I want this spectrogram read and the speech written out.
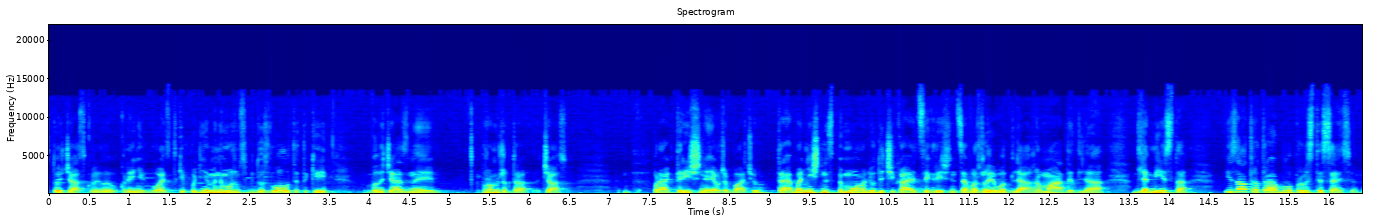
в той час, коли в Україні відбуваються такі події, ми не можемо собі дозволити такий величезний проміжок часу. Проект рішення я вже бачу. Треба ніч не спимо, люди чекають цих рішень. Це важливо для громади, для, для міста. І завтра треба було провести сесію.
